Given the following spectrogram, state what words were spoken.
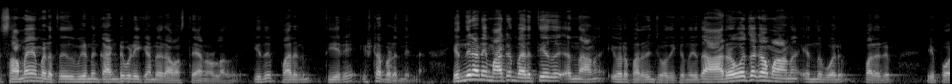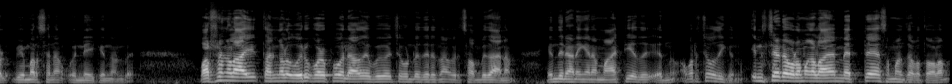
സമയമെടുത്ത് ഇത് വീണ്ടും കണ്ടുപിടിക്കേണ്ട ഒരു അവസ്ഥയാണുള്ളത്. ഇത് പലരും തീരെ ഇഷ്ടപ്പെടുന്നില്ല. എന്തിനാണ് ഈ മാറ്റം വരുത്തിയത് എന്നാണ് ഇവർ പലരും ചോദിക്കുന്നത്. ഇത് അരോചകമാണ് എന്ന് പോലും പലരും ഇപ്പോൾ വിമർശനം ഉന്നയിക്കുന്നുണ്ട്. വർഷങ്ങളായി തങ്ങൾ ഒരു കുഴപ്പമില്ലാതെ ഉപയോഗിച്ചുകൊണ്ടിരുന്ന ഒരു സംവിധാനം എന്തിനാണ് ഇങ്ങനെ മാറ്റിയത് എന്നും അവർ ചോദിക്കുന്നു. ഇൻസ്റ്റയുടെ ഉടമകളായ മെറ്റയെ സംബന്ധിച്ചിടത്തോളം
